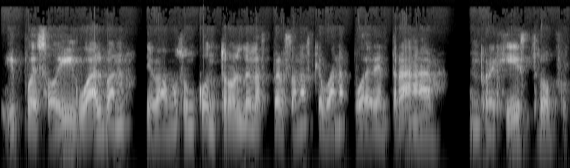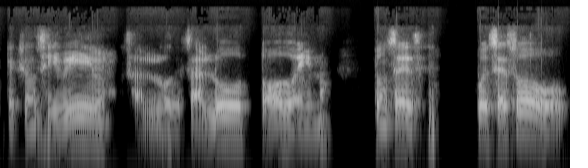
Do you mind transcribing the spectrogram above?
y pues hoy igual van llevamos un control de las personas que van a poder entrar un registro protección civil lo de salud todo ahí no entonces pues eso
